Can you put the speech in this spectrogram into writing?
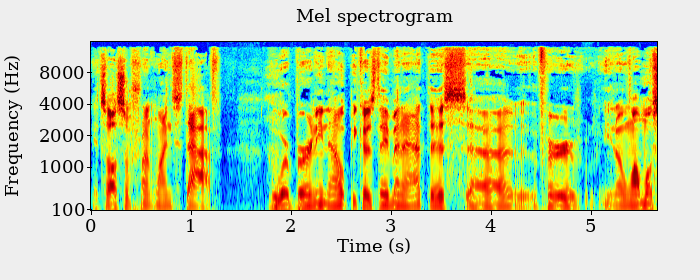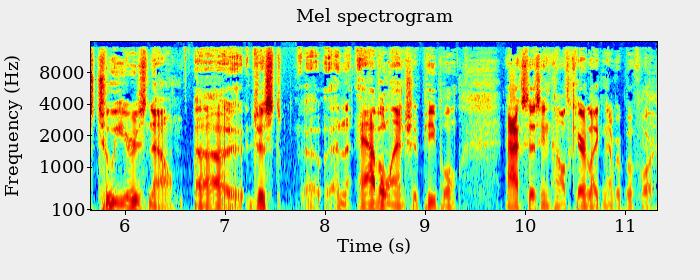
it's also frontline staff. who are burning out because they've been at this uh, for you know almost two years now. Uh, just uh, an avalanche of people accessing healthcare like never before.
